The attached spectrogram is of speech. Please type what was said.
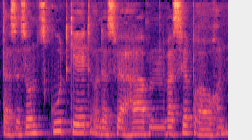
dass es uns gut geht und dass wir haben, was wir brauchen.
